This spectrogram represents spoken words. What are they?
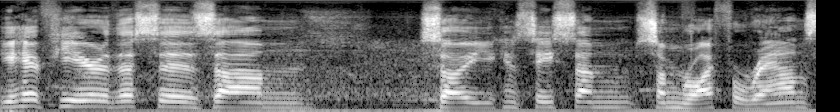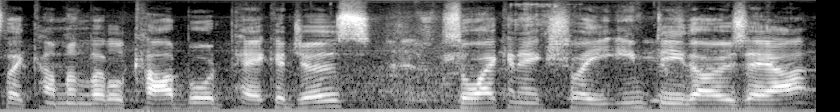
you have here. This is. Um, so you can see some, some rifle rounds, they come in little cardboard packages. So I can actually empty those out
